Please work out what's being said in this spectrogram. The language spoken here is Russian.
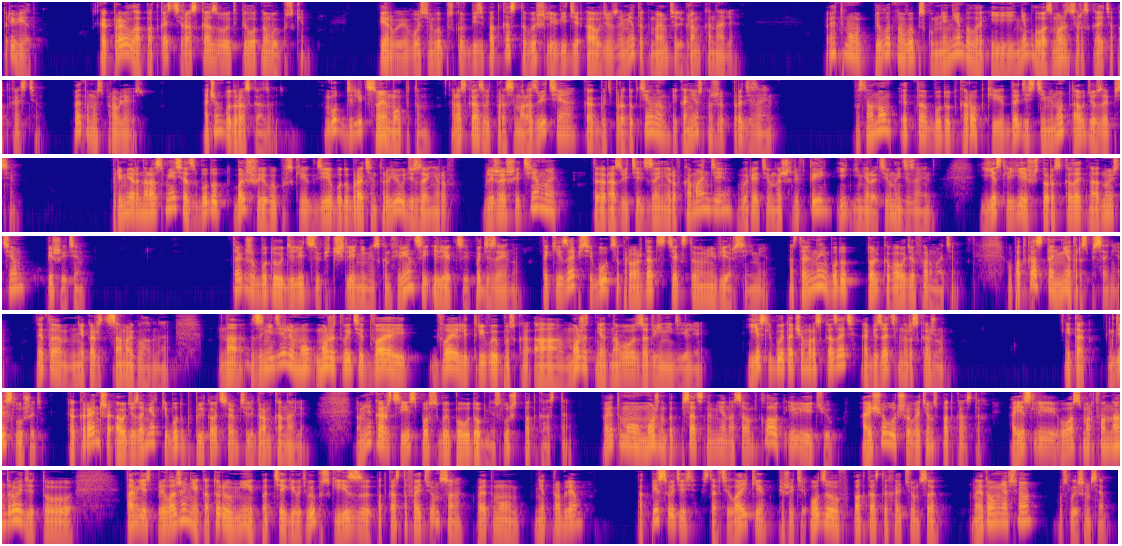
Привет. Как правило, о подкасте рассказывают в пилотном выпуске. Первые 8 выпусков Бизи подкаста вышли в виде аудиозаметок в моем телеграм-канале. Поэтому пилотного выпуска у меня не было и не было возможности рассказать о подкасте. Поэтому исправляюсь. О чем буду рассказывать? Буду делиться своим опытом, рассказывать про саморазвитие, как быть продуктивным и, конечно же, про дизайн. В основном это будут короткие, до 10 минут аудиозаписи. Примерно раз в месяц будут большие выпуски, где я буду брать интервью у дизайнеров. Ближайшие темы – это развитие дизайнера в команде, вариативные шрифты и генеративный дизайн. Если есть что рассказать на одну из тем, пишите. Также буду делиться впечатлениями с конференций и лекций по дизайну. Такие записи будут сопровождаться текстовыми версиями. Остальные будут только в аудиоформате. У подкаста нет расписания. Это, мне кажется, самое главное. На, за неделю мог, может выйти 2, и, 2 или 3 выпуска, а может ни одного за 2 недели. Если будет о чем рассказать, обязательно расскажу. Итак, где слушать? Как и раньше, аудиозаметки буду публиковать в своем телеграм-канале. Но мне кажется, есть способы поудобнее слушать подкасты. Поэтому можно подписаться на меня на SoundCloud или YouTube. А еще лучше в iTunes подкастах. А если у вас смартфон на андроиде, то там есть приложения, которые умеют подтягивать выпуски из подкастов iTunes, поэтому нет проблем. Подписывайтесь, ставьте лайки, пишите отзывы в подкастах iTunes. На этом у меня все. Услышимся.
